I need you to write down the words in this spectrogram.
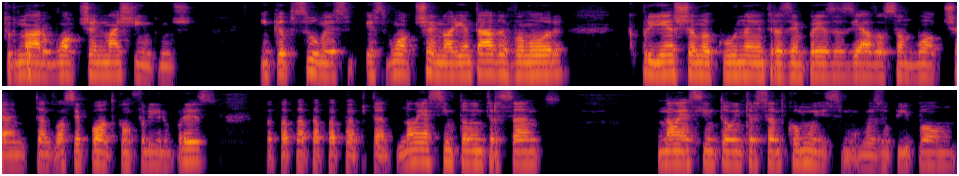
tornar o blockchain mais simples encapsula esse, esse blockchain orientado a valor que preenche a lacuna entre as empresas e a adoção de blockchain. Portanto, você pode conferir o preço. Portanto, não é assim tão interessante, não é assim tão interessante como isso, mas o People,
